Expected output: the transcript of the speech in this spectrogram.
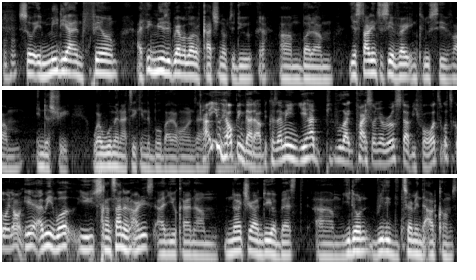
Mm-hmm. So in media and film, I think music we have a lot of catching up to do. Yeah. Um, but um, you're starting to see a very inclusive um industry where women are taking the bull by the horns. And, How are you helping that out? Because I mean, you had people like Pryse on your roster before. What's what's going on? Yeah, I mean, well, you can sign an artist and you can um, nurture and do your best. Um, you don't really determine the outcomes.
